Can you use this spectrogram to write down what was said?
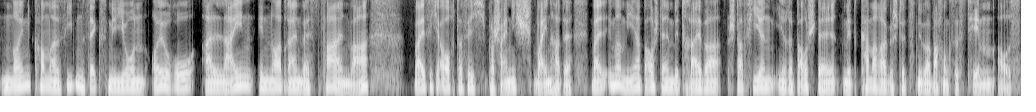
9,76 Millionen Euro allein in Nordrhein-Westfalen war, weiß ich auch, dass ich wahrscheinlich Schwein hatte, weil immer mehr Baustellenbetreiber staffieren ihre Baustellen mit kameragestützten Überwachungssystemen aus.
